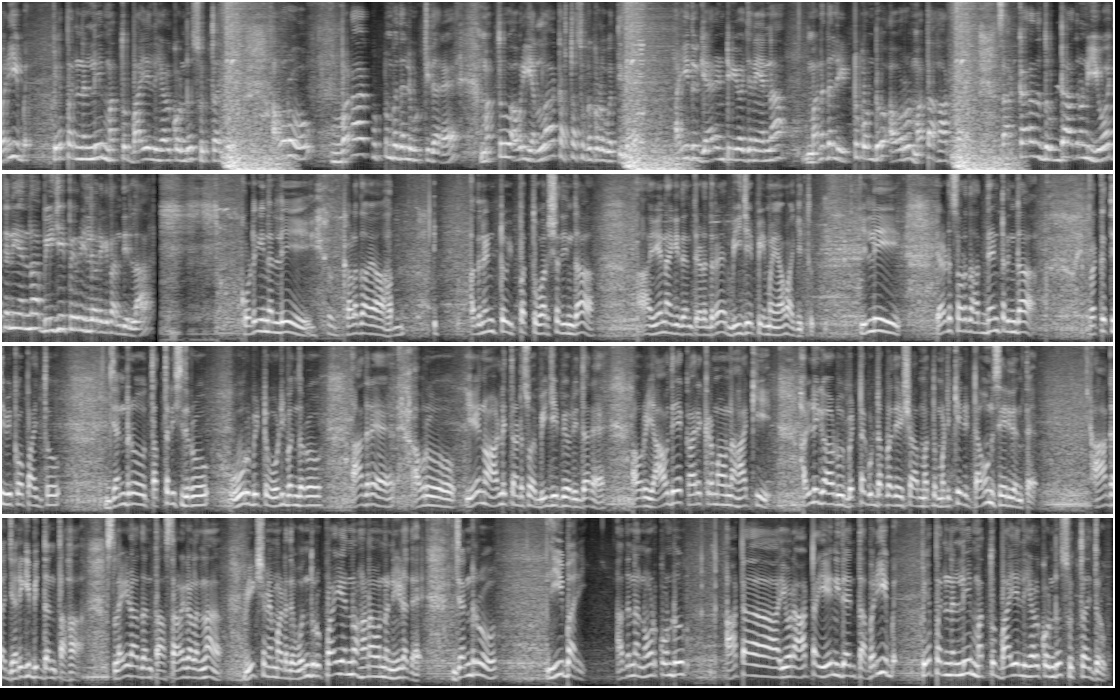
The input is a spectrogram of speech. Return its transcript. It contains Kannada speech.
ಬರೀ ಪೇಪರ್ನಲ್ಲಿ ಮತ್ತು ಬಾಯಲ್ಲಿ ಹೇಳ್ಕೊಂಡು ಸುತ್ತದ್ದು ಅವರು ಬಡ ಕುಟುಂಬದಲ್ಲಿ ಹುಟ್ಟಿದ್ದಾರೆ ಮತ್ತು ಅವರಿಗೆ ಎಲ್ಲ ಕಷ್ಟ ಸುಖಗಳು ಗೊತ್ತಿದೆ. ಐದು ಗ್ಯಾರಂಟಿ ಯೋಜನೆಯನ್ನ ಮನದಲ್ಲಿ ಇಟ್ಟುಕೊಂಡು ಅವರು ಮತ ಹಾಕ್ತಾರೆ. ಸರ್ಕಾರದ ದುಡ್ಡಾದ್ರೂ ಯೋಜನೆಯನ್ನ ಬಿಜೆಪಿಯವರು ಇಲ್ಲಿವರೆಗೆ ತಂದಿಲ್ಲ. ಕೊಡಗಿನಲ್ಲಿ ಕಳೆದ ಹದಿನೆಂಟು ಇಪ್ಪತ್ತು ವರ್ಷದಿಂದ ಏನಾಗಿದೆ ಅಂತ ಹೇಳಿದ್ರೆ ಬಿ ಜೆ ಪಿ ಮಯವಾಗಿತ್ತು. ಇಲ್ಲಿ ಎರಡು ಸಾವಿರದ ಹದಿನೆಂಟರಿಂದ ಪ್ರಕೃತಿ ವಿಕೋಪ ಆಯಿತು. ಜನರು ತತ್ತರಿಸಿದರು, ಊರು ಬಿಟ್ಟು ಓಡಿ ಬಂದರು. ಆದರೆ ಅವರು ಏನು ಆಡಳಿತ ನಡೆಸುವ ಬಿ ಜೆ ಪಿಯವರಿದ್ದಾರೆ ಅವರು ಯಾವುದೇ ಕಾರ್ಯಕ್ರಮವನ್ನು ಹಾಕಿ ಹಳ್ಳಿಗಾಡು, ಬೆಟ್ಟಗುಡ್ಡ ಪ್ರದೇಶ ಮತ್ತು ಮಡಿಕೇರಿ ಟೌನ್ ಸೇರಿದಂತೆ ಆಗ ಜರುಗಿ ಬಿದ್ದಂತಹ ಸ್ಲೈಡ್ ಆದಂತಹ ಸ್ಥಳಗಳನ್ನು ವೀಕ್ಷಣೆ ಮಾಡದೆ ಒಂದು ರೂಪಾಯಿಯನ್ನು ಹಣವನ್ನು ನೀಡದೆ ಜನರು ಈ ಬಾರಿ ಅದನ್ನು ನೋಡಿಕೊಂಡು ಆಟ, ಇವರ ಆಟ ಏನಿದೆ ಅಂತ ಬರೀ ಪೇಪರ್ನಲ್ಲಿ ಮತ್ತು ಬಾಯಲ್ಲಿ ಹೇಳ್ಕೊಂಡು ಸುತ್ತಾ ಇದ್ದರು.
